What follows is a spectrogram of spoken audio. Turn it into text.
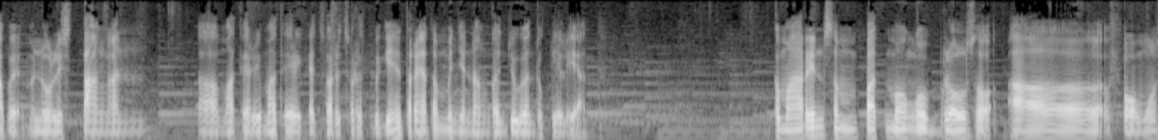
apa ya menulis tangan eh, materi-materi uh, kayak coret-coret begini ternyata menyenangkan juga untuk dilihat. Kemarin sempat mau ngobrol soal FOMO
